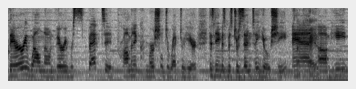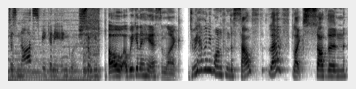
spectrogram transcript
very well-known, very respected, prominent commercial director here. His name is Mr. Zenta Yoshi, and Okay. um, he does not speak any English. So he Oh, are we gonna hear some like? Do we have anyone from the south left? Like southern,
